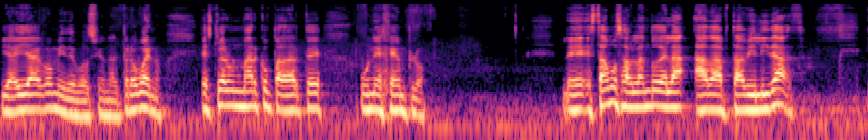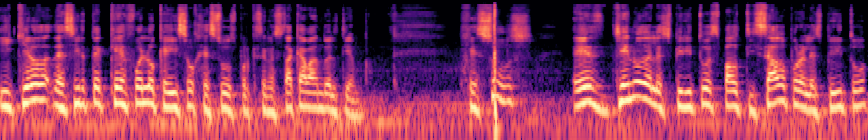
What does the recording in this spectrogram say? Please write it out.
y ahí hago mi devocional. Pero bueno, esto era un marco para darte un ejemplo estamos hablando de la adaptabilidad. Y quiero decirte qué fue lo que hizo Jesús, porque se nos está acabando el tiempo. Jesús es lleno del Espíritu, es bautizado por el Espíritu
